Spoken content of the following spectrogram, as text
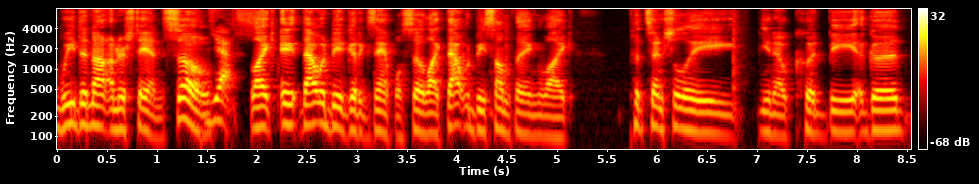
we did not understand. So, yes. like it, that would be a good example. So, like that would be something like potentially, you know, could be a good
